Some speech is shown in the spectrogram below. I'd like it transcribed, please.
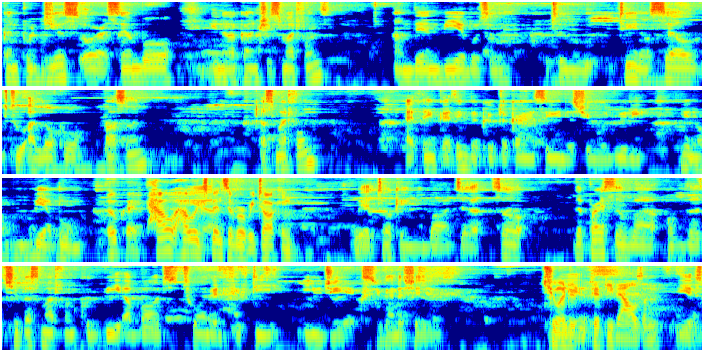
can produce or assemble in our country smartphones, and then be able to to to you know sell to a local person a smartphone, I think I think the cryptocurrency industry would really you know be a boom. Okay. How how Yeah. expensive are we talking? we are talking about uh, so the price of uh, of the cheapest smartphone could be about 250 UGX Uganda shillings. Two hundred and fifty thousand. Yes,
